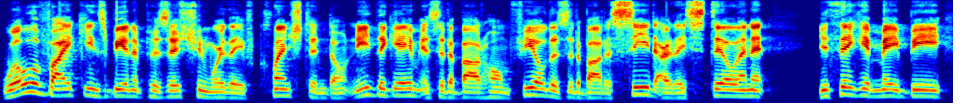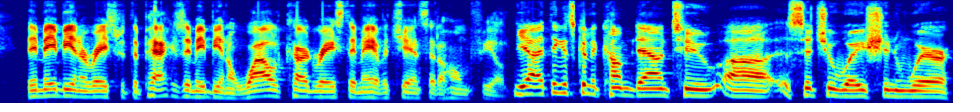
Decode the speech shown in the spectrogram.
Will the Vikings be in a position where they've clinched and don't need the game? Is it about home field? Is it about a seed? Are they still in it? You think it may be they may be in a race with the Packers. They may be in a wild card race. They may have a chance at a home field. Yeah, I think it's going to come down to uh, a situation where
